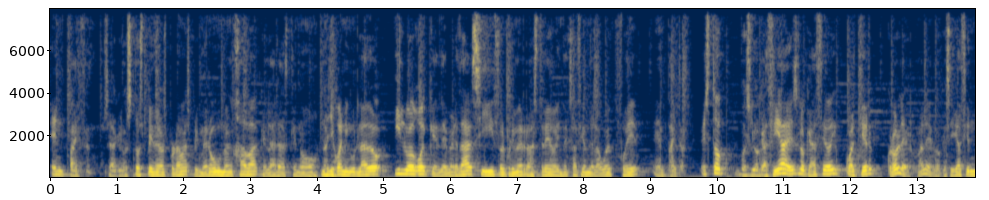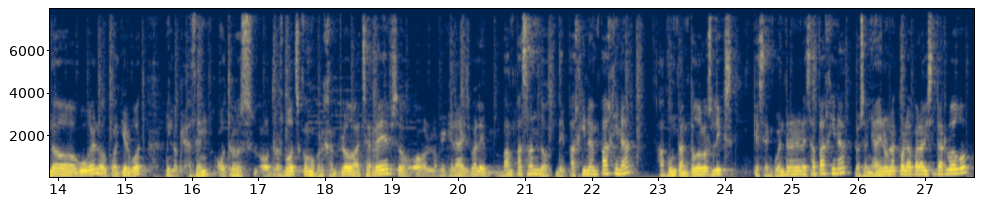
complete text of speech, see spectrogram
en Python. O sea que los dos primeros programas, primero uno en Java, que la verdad es que no, no llegó a ningún lado, y luego el que de verdad sí hizo el primer rastreo e indexación de la web fue en Python. Esto, pues lo que hacía es lo que hace hoy cualquier crawler, ¿vale? Lo que sigue haciendo Google o cualquier bot y lo que hacen otros, otros bots como por ejemplo Hrefs o, o lo que queráis, ¿vale? Van pasando de página en página, apuntan todos los leaks que se encuentran en esa página, los añaden a una cola para visitar luego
